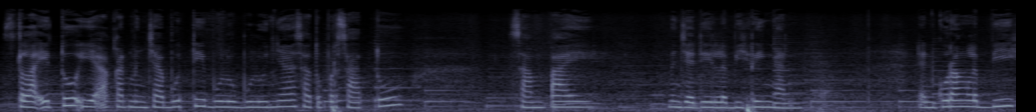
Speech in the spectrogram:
Setelah itu ia akan mencabuti bulu-bulunya satu persatu sampai menjadi lebih ringan. Dan kurang lebih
